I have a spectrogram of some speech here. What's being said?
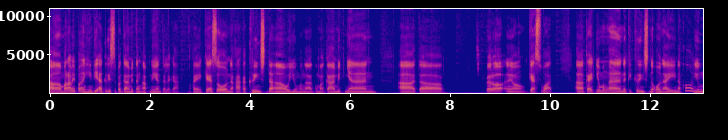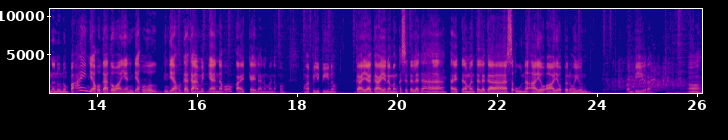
Uh, marami pang hindi agree sa paggamit ng app na yan talaga. Okay? Keso nakaka-cringe daw yung mga gumagamit niyan. At, uh, pero, you know, guess what? Uh, kahit yung mga nagki-cringe noon ay, nako, yung nanunumpa, ay, hindi ako gagawa yan, hindi ako, hindi ako gagamit niyan. Nako, kahit kailan naman ako, mga Pilipino. Gaya-gaya naman kasi talaga, ha? Kahit naman talaga sa una, ayaw-ayaw, pero ngayon, pambira. Oh?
